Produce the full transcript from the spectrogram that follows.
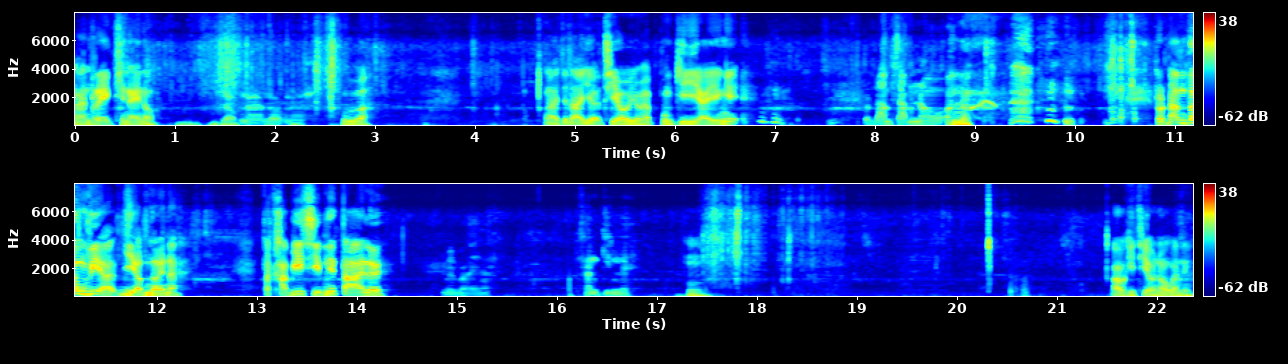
งานแรกที่ไหนเนาะลอกนาลอกนาเอออาจจะได้เยอะเที่ยวอยู่ครับปุงกีใหญ่อย่างงี้รถดำซ้ำเนาะเนอะรถดำต้องเบี้ยเหยียบหน่อยนะ ถ้าขับยี่สิบนี่ตายเลย ไม่ไหวนะ ทันกินเลยอืมเอากี่เที่ยวเนาะวันหนึ่ง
